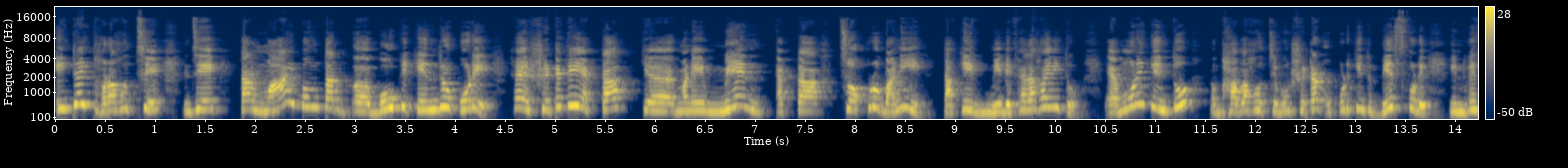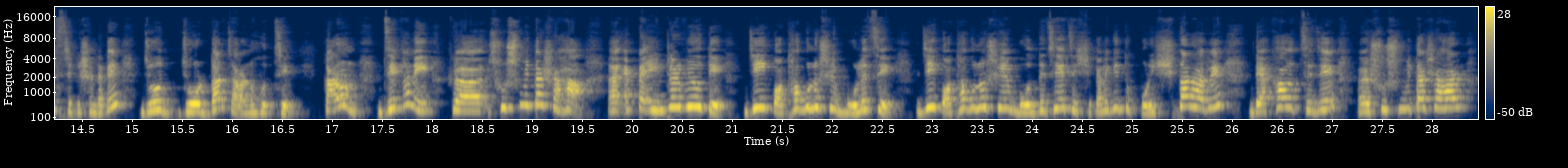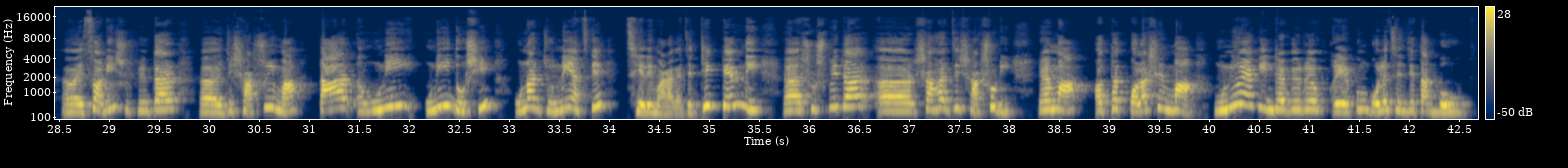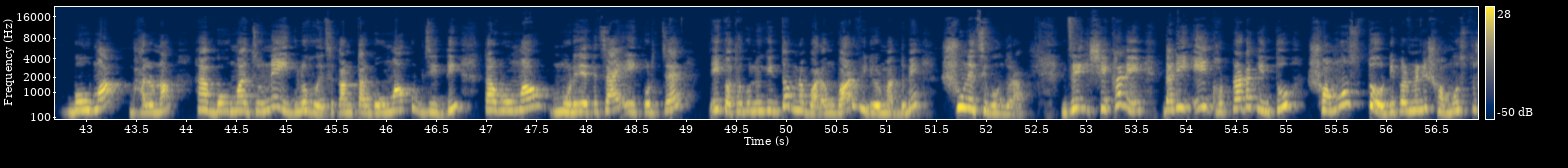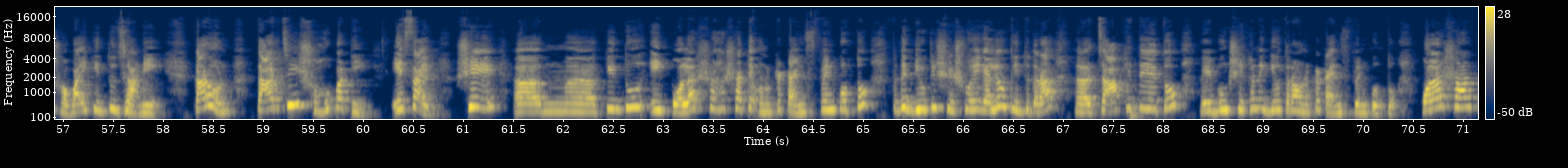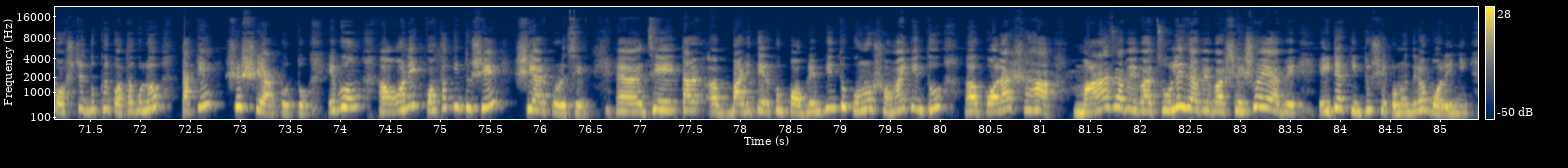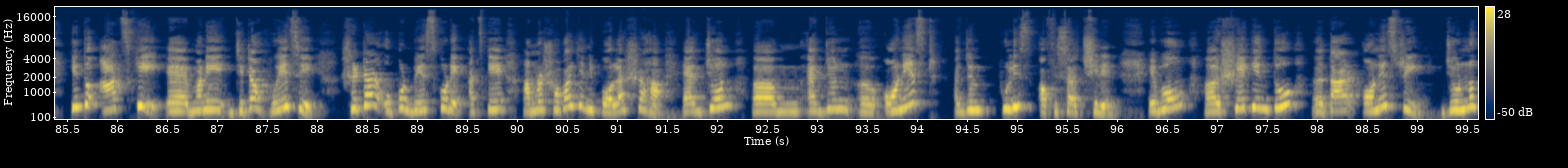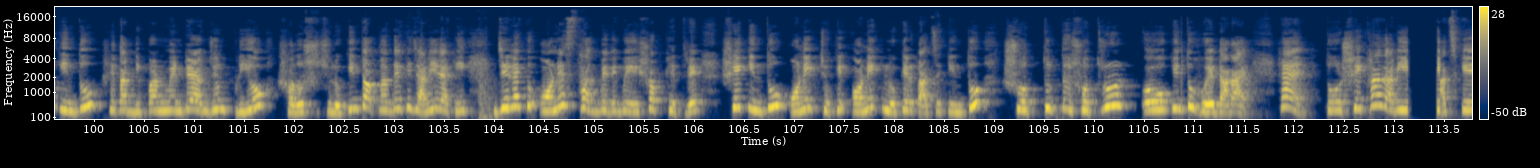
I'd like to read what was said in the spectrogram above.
এইটাই ধরা হচ্ছে যে তার মা এবং তার বউকে কেন্দ্র করে হ্যাঁ সেটাকেই একটা মানে মেন একটা চক্র বানিয়ে তাকে মেরে ফেলা হয়নি তো। এমনই কিন্তু ভাবা হচ্ছে এবং সেটার উপর কিন্তু বেস করে ইনভেস্টিগেশনটাকে জোর- জোরদার চালানো হচ্ছে। কারণ যেখানে সুস্মিতা সাহা একটা ইন্টারভিউতে যেই কথাগুলো সে বলেছে যে কথাগুলো সে বলতে চেয়েছে, সেখানে কিন্তু পরিষ্কারভাবে দেখা হচ্ছে যে সুস্মিতা সাহার সরি সুস্মিতার যে শাশুড়ি মা তার, উনি, উনিই দোষী ওনার জন্যই আজকে ছেলে মারা গেছে। ঠিক তেমনি সুস্মিতা সাহার যে শাশুড়ি মা, অর্থাৎ পলাশের মা, উনিও এক ইন্টারভিউ এরকম বলেছেন যে তার বউ বৌমা ভালো না। হ্যাঁ বৌমার জন্য এইগুলো হয়েছে, কারণ তার বৌমাও খুব জিদ্দি, তার বৌমাও মরে যেতে চায়, এই করতে চায় এই কথাগুলো কিন্তু আমরা বারংবার ভিডিওর মাধ্যমে শুনেছি বন্ধুরা। যে সেখানে দাঁড়িয়ে এই ঘটনাটা কিন্তু সমস্ত ডিপার্টমেন্টের সমস্ত সবাই কিন্তু জানে। কারণ তার যেই সহপাঠী, এসআই, সে কিন্তু এই পলাশ সাহার সাথে অনেকটা টাইম স্পেন্ড করতো। তাদের ডিউটি শেষ হয়ে গেলেও কিন্তু তারা চা খেতে যেত এবং সেখানে গিয়েও তারা অনেকটা টাইম স্পেন্ড করতো। পলাশ সাহার কষ্টের দুঃখের কথাগুলো তাকে সে শেয়ার করতো এবং অনেক কথা কিন্তু সে শেয়ার করেছে। যে তার বাড়িতে এরকম প্রবলেম কিন্তু কোনো সময় কিন্তু পলা পলাশ সাহা মারা যাবে বা চলে যাবে বা শেষ হয়ে যাবে, এইটা কিন্তু সে কোনোদিনও বলেনি। কিন্তু আজকে মানে যেটা হয়েছে, সেটার উপর বেস করে আজকে আমরা সবাই জানি পলাশ সাহা একজন একজন অনেস্ট একজন পুলিশ অফিসার ছিলেন। এবং সে কিন্তু তার অনেস্ট্রি জন্য কিন্তু সে তার ডিপার্টমেন্টের একজন প্রিয় সদস্য ছিল। কিন্তু আপনাদেরকে জানিয়ে রাখি, যে নাকি অনেস্ট থাকবে, দেখবে এইসব ক্ষেত্রে, সে কিন্তু অনেক চোখে, অনেক লোকের কাছে কিন্তু শত্রু শত্রুর ও কিন্তু হয়ে দাঁড়ায়। হ্যাঁ তো সেখানে দাঁড়িয়ে আজকে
